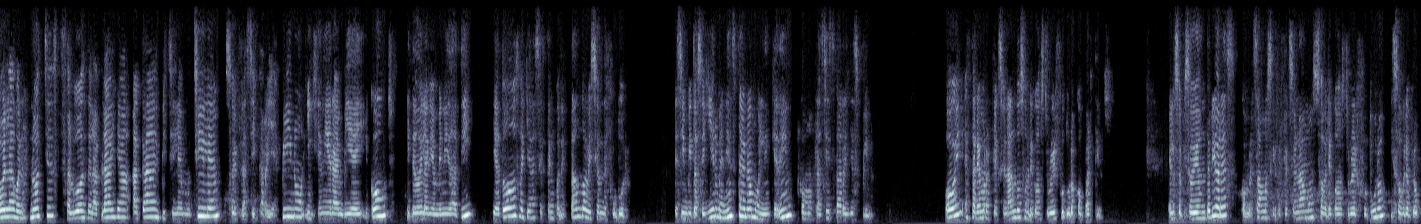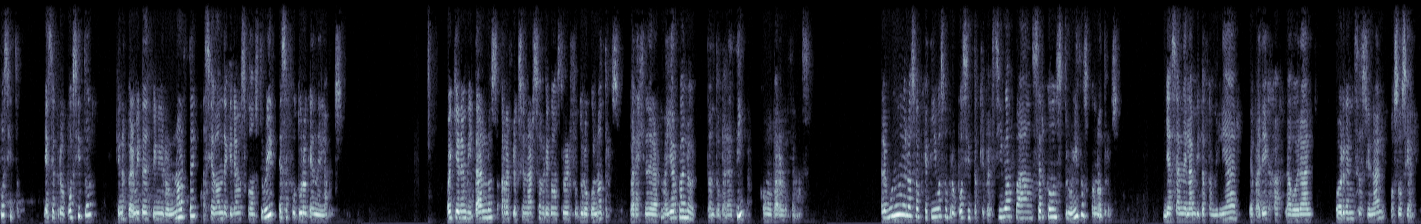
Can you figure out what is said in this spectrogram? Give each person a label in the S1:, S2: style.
S1: Hola, buenas noches. Saludos desde la playa, acá en Pichilemu, Chile. Soy Francisca Reyes Pino, ingeniera MBA y coach, y te doy la bienvenida a ti y a todos a quienes se estén conectando a Visión de Futuro. Les invito a seguirme en Instagram o en LinkedIn como Francisca Reyes Pino. Hoy estaremos reflexionando sobre construir futuros compartidos. En los episodios anteriores conversamos y reflexionamos sobre construir futuro y sobre propósito ese propósito que nos permite definir un norte hacia dónde queremos construir ese futuro que anhelamos. Hoy quiero invitarlos a reflexionar sobre construir futuro con otros para generar mayor valor tanto para ti como para los demás. Algunos de los objetivos o propósitos que persigas van a ser construidos con otros, ya sea en el ámbito familiar, de pareja, laboral, organizacional o social.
